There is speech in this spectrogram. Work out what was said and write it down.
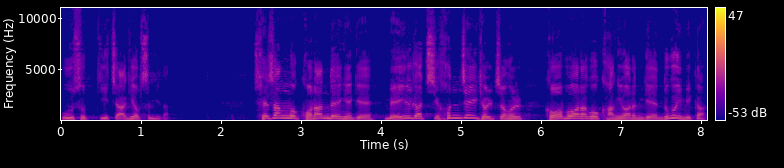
우습기 짝이 없습니다. 최상목 권한대행에게 매일같이 헌재의 결정을 거부하라고 강요하는 게 누구입니까?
